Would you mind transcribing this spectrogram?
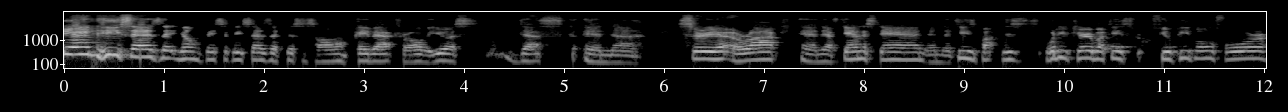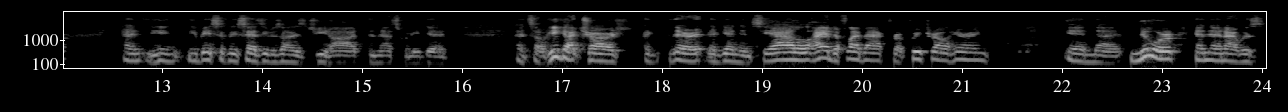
And he says that, you know, basically says that this is all payback for all the U.S. deaths in uh, Syria, Iraq, and Afghanistan, and that these, these, what do you care about these few people for? And he, he basically says he was on his jihad, and that's what he did. And so he got charged there again in Seattle. I had to fly back for a pretrial hearing in uh, Newark, and then I was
